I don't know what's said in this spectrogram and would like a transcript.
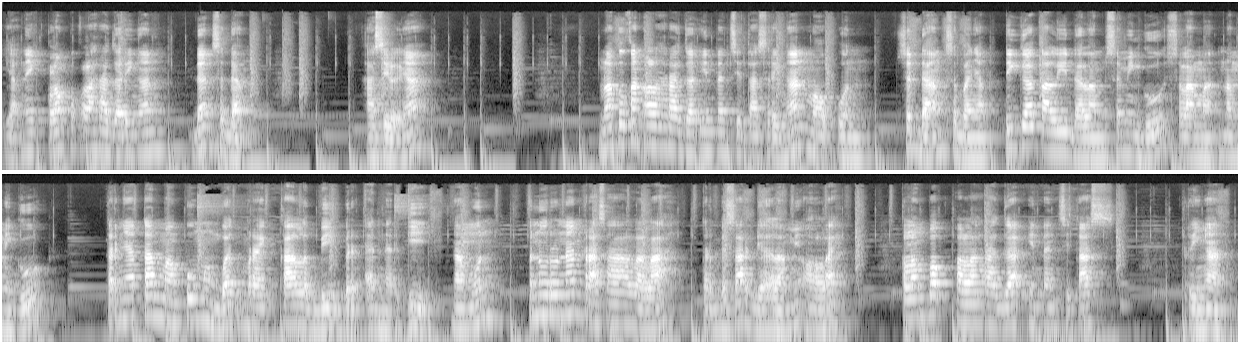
yakni kelompok olahraga ringan dan sedang. Hasilnya, melakukan olahraga intensitas ringan maupun sedang sebanyak tiga kali dalam seminggu selama enam minggu ternyata mampu membuat mereka lebih berenergi. Namun, penurunan rasa lelah terbesar dialami oleh kelompok olahraga intensitas ringan.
